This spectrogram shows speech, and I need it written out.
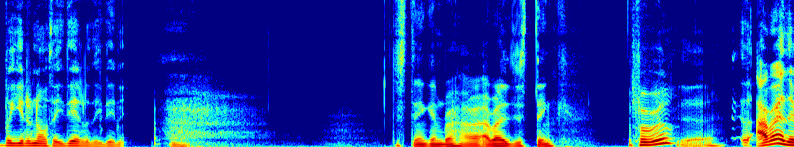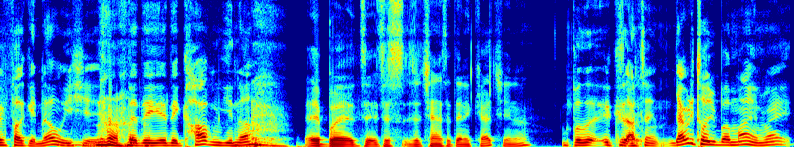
but you don't know if they did or they didn't? Just thinking, bro. I I rather just think. For real? Yeah. I'd rather fucking know and shit that they they caught me, you know. Hey, but it's it's just it's a chance that they didn't catch you, you know. But because I'm saying, I already told you about mine, right?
